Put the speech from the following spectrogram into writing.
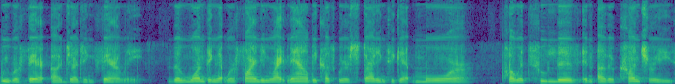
we were fair, uh, judging fairly. The one thing that we're finding right now, because we're starting to get more poets who live in other countries,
